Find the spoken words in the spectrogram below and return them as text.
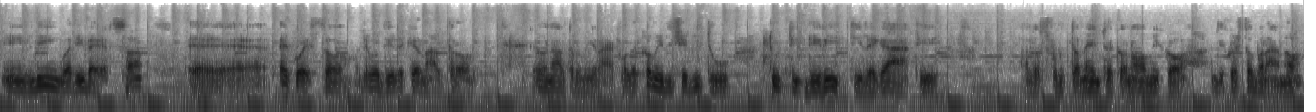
in lingua diversa eh, e questo devo dire che è un altro, è un altro miracolo. E come dicevi tu, tutti i diritti legati allo sfruttamento economico di questo brano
